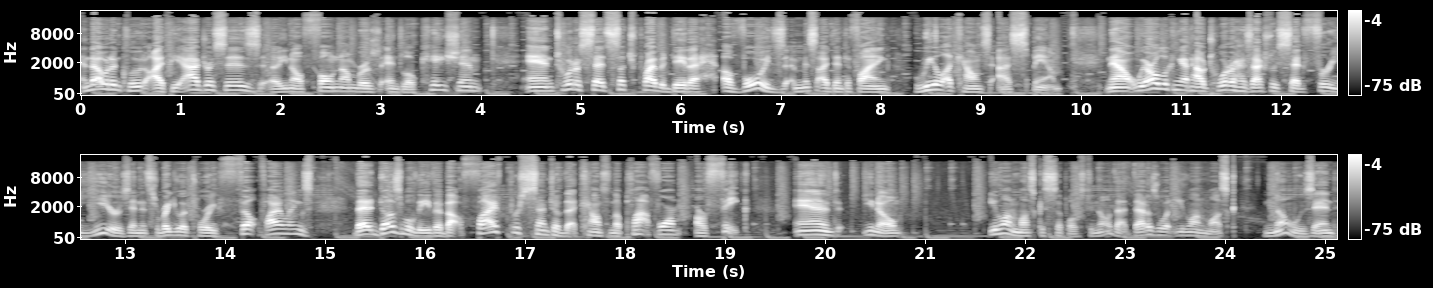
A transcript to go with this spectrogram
And that would include IP addresses, uh, you know, phone numbers and location. And Twitter said such private data avoids misidentifying real accounts as spam. Now, we are looking at how Twitter has actually said for years in its regulatory fil- filings that it does believe about 5% of the accounts on the platform are fake. And, you know, Elon Musk is supposed to know that. That is what Elon Musk knows. And,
